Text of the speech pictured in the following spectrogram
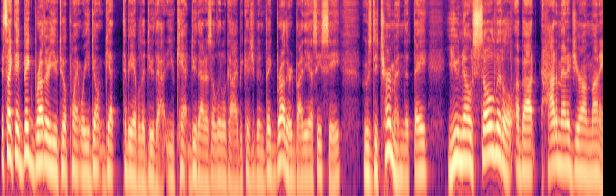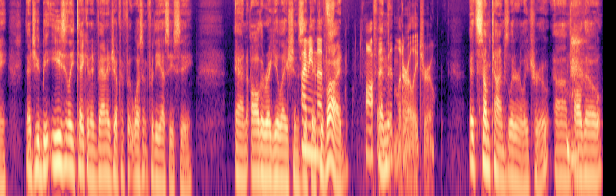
It's like they big brother you to a point where you don't get to be able to do that. You can't do that as a little guy because you've been big brothered by the SEC, who's determined that they you know so little about how to manage your own money that you'd be easily taken advantage of if it wasn't for the SEC and all the regulations that I mean, they that's- provide. Often And- been literally true. It's sometimes literally true, um, although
